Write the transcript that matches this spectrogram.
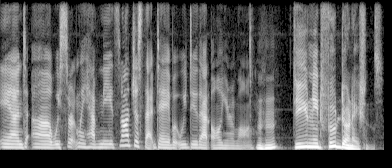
And uh, we certainly have needs, not just that day, but we do that all year long. Do you need food donations?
